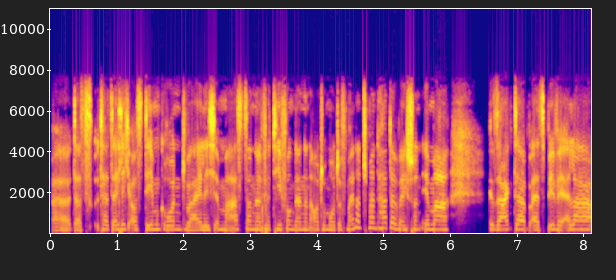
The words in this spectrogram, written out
das tatsächlich aus dem Grund, weil ich im Master eine Vertiefung dann in Automotive Management hatte, weil ich schon immer gesagt habe, als BWLer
